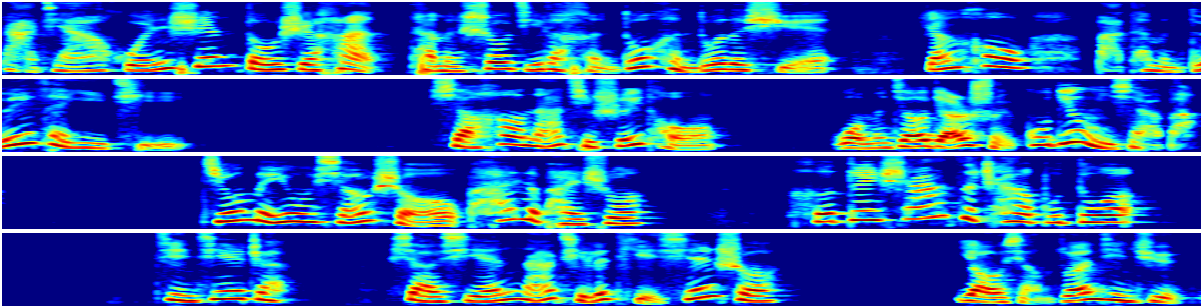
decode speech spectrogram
大家浑身都是汗。他们收集了很多很多的雪，然后把它们堆在一起。小浩拿起水桶，我们浇点水固定一下吧。九美用小手拍了拍，说：“和堆沙子差不多。”紧接着，小贤拿起了铁锨，说：“要想钻进去，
